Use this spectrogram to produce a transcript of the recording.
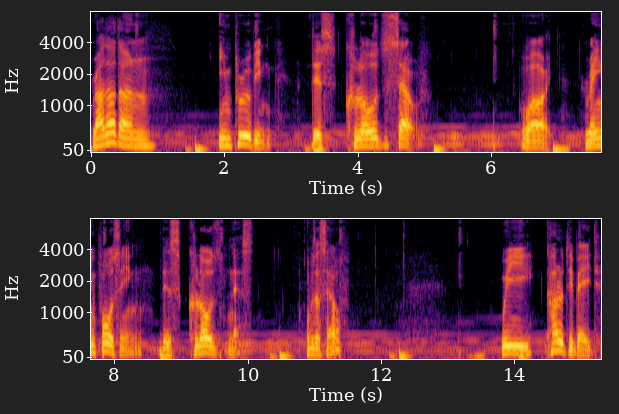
Rather than improving this closed self or reinforcing this closedness of the self, we cultivate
